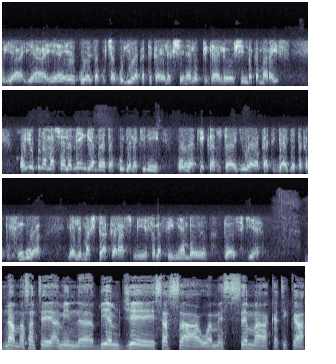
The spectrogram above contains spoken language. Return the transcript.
ya ya yeye kuweza kuchaguliwa katika election aliyopiga aliyoshinda kama rais. Kwa hiyo kuna masuala mengi ambayo yatakuja, lakini kwa uhakika tutayajua wakati jaji atakapofungua yale mashtaka rasmi ya thelathini ambayo tutayasikia. Naam, asante Amin. Uh, BMJ sasa wamesema katika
